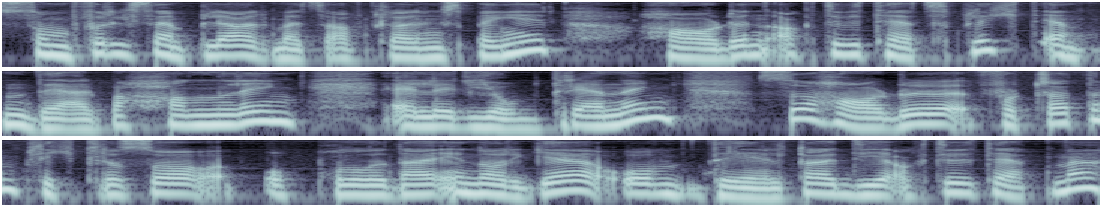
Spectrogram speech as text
som f.eks. i arbeidsavklaringspenger. Har du en aktivitetsplikt, enten det er behandling eller jobbtrening, så har du fortsatt en plikt til å oppholde deg i Norge og delta i de aktivitetene.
